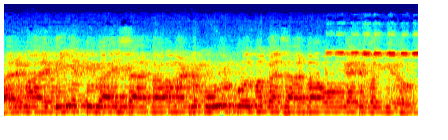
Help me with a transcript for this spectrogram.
வருமாறு பிஎம்பி பாய் சார்பாக மற்றும் ஊர் பொதுமக்கள் சார்பாகவும் கேட்டுக்கொள்கிறோம்.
